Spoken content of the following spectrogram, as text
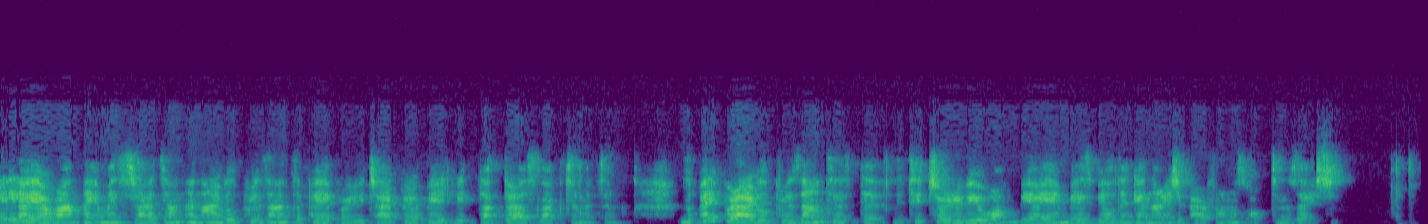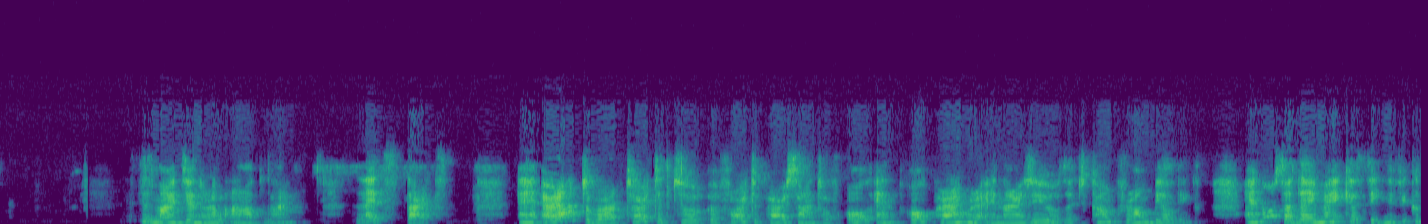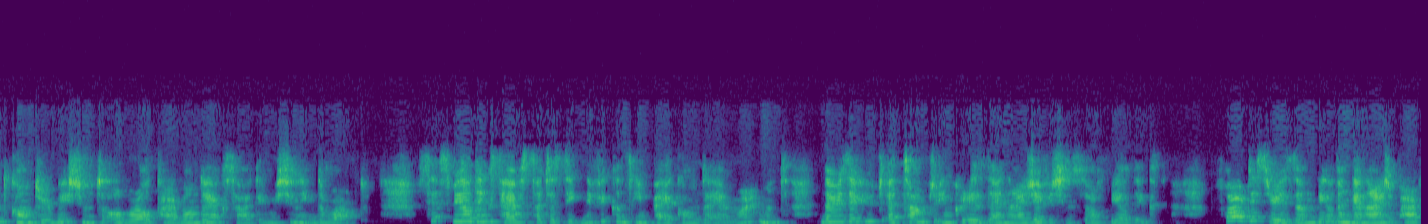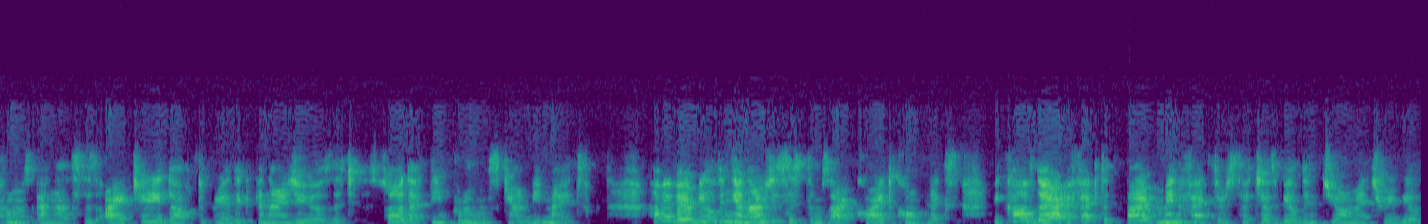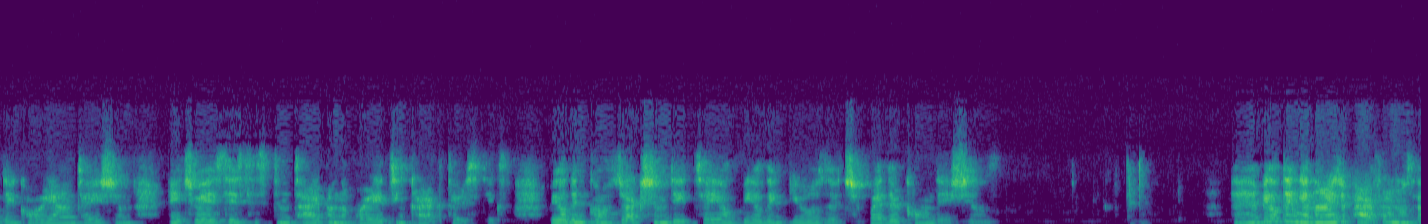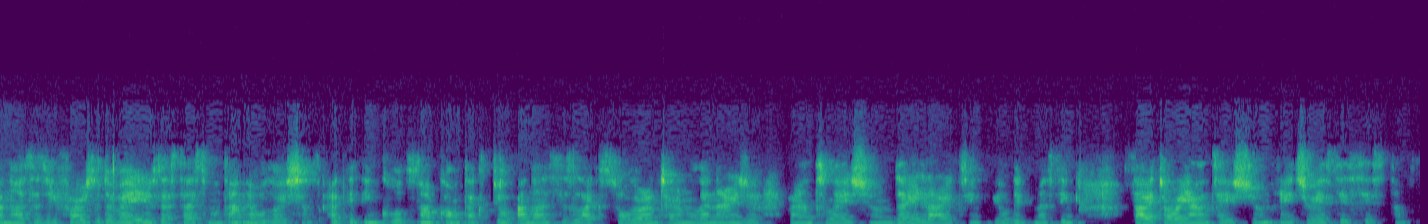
Hello everyone, I am Esra Can and I will present the paper which I prepared with Dr. Aslı Akçamete. The paper I will present is the literature review on BIM-based building energy performance optimization. This is my general outline. Let's start. Uh, around the world, 30 to 40% uh, of all and all primary energy usage come from buildings, and also they make a significant contribution to overall carbon dioxide emission in the world. Since buildings have such a significant impact on the environment, there is a huge attempt to increase the energy efficiency of buildings. For this reason, building energy performance analysis are carried out to predict energy usage so that the improvements can be made. However, building energy systems are quite complex because they are affected by many factors such as building geometry, building orientation, HVAC system type and operating characteristics, building construction detail, building usage, weather conditions, uh, building energy performance analysis refers to the various assessments and evaluations, and it includes some contextual analysis like solar and thermal energy, ventilation, daylighting, building massing, site orientation, HVAC systems.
